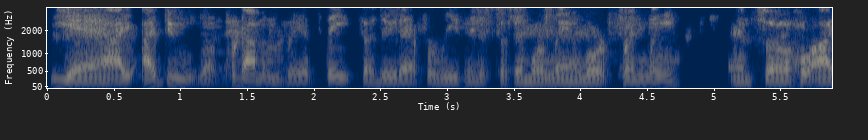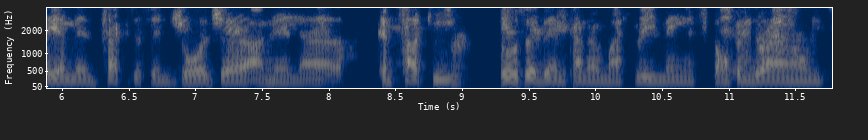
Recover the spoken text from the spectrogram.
yeah, I I do uh, predominantly red states. I do that for a reason, just because they're more landlord friendly. And so I am in Texas and Georgia. I'm in uh, Kentucky. Those have been kind of my three main stomping grounds.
